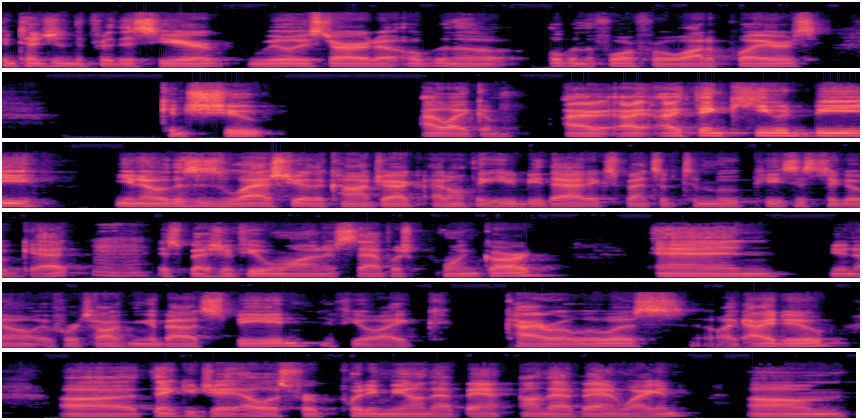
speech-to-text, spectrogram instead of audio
contention for this year. Really started to open the open the floor for a lot of players. Can shoot. I like him. I, I, I think he would be. You know, this is last year of the contract. I don't think he'd be that expensive to move pieces to go get, mm-hmm. especially if you want an established point guard. And you know, if we're talking about speed, if you like Kira Lewis, like I do, uh, thank you, Jay Ellis, for putting me on that band on that bandwagon. Um,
